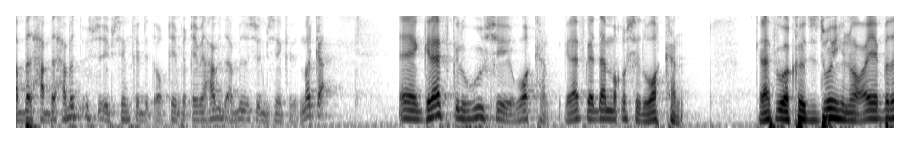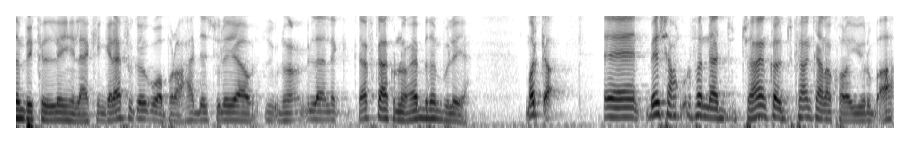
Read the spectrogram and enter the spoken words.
abad xabad xabad u soo iibsan kartid oo qiimi qiimi xabad xabad u soo iibsan kartid. Marka graphic lagu sheegay waa kan. Graphic haddaa maqashid waa kan. Graphic waa kala duwan yihiin noocyo badan bay kala leeyihiin laakiin graphic waa muraaxada isu leeyahay graphicka noocyo badan buu leeyahay. Marka meesha waxaan ku dhufanaa dukaan kale dukaankan oo kale yurub ah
